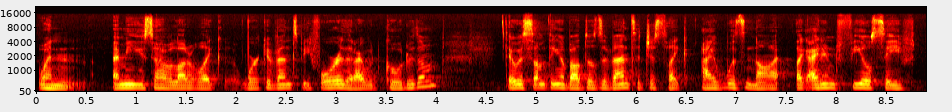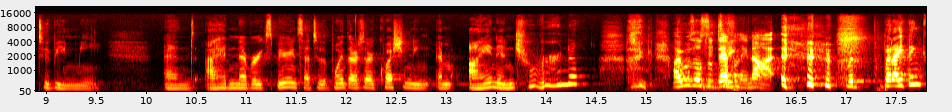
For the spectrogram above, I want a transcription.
when emmy used to have a lot of like work events before that i would go to them. There was something about those events that just like i was not like i didn't feel safe to be me and i had never experienced that to the point that i started questioning am i an introvert now like i was also definitely not. but but I think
